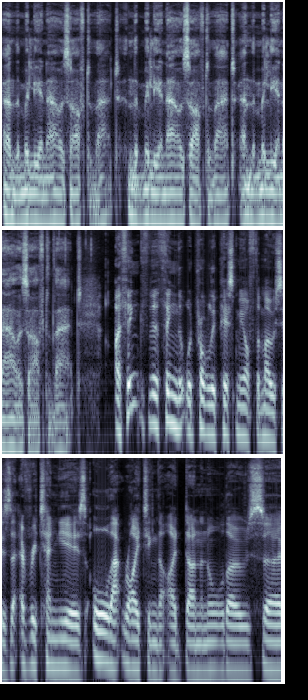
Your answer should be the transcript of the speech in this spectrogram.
and the million hours after that, and the million hours after that, and the million hours after that. I think the thing that would probably piss me off the most is that every 10 years, all that writing that I'd done and all those uh,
